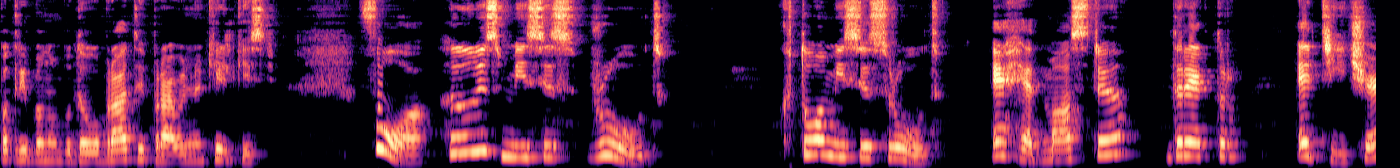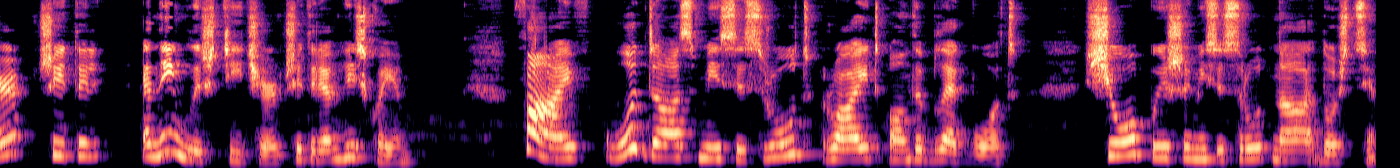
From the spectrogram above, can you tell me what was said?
Потрібно буде обрати правильну кількість. 4. Who is Mrs. Root? Хто місіс Root? A headmaster, директор, a teacher, вчитель, an English teacher, вчитель англійської. 5. What does Mrs. Root write on the blackboard? Що пише місіс Рут на дошці?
